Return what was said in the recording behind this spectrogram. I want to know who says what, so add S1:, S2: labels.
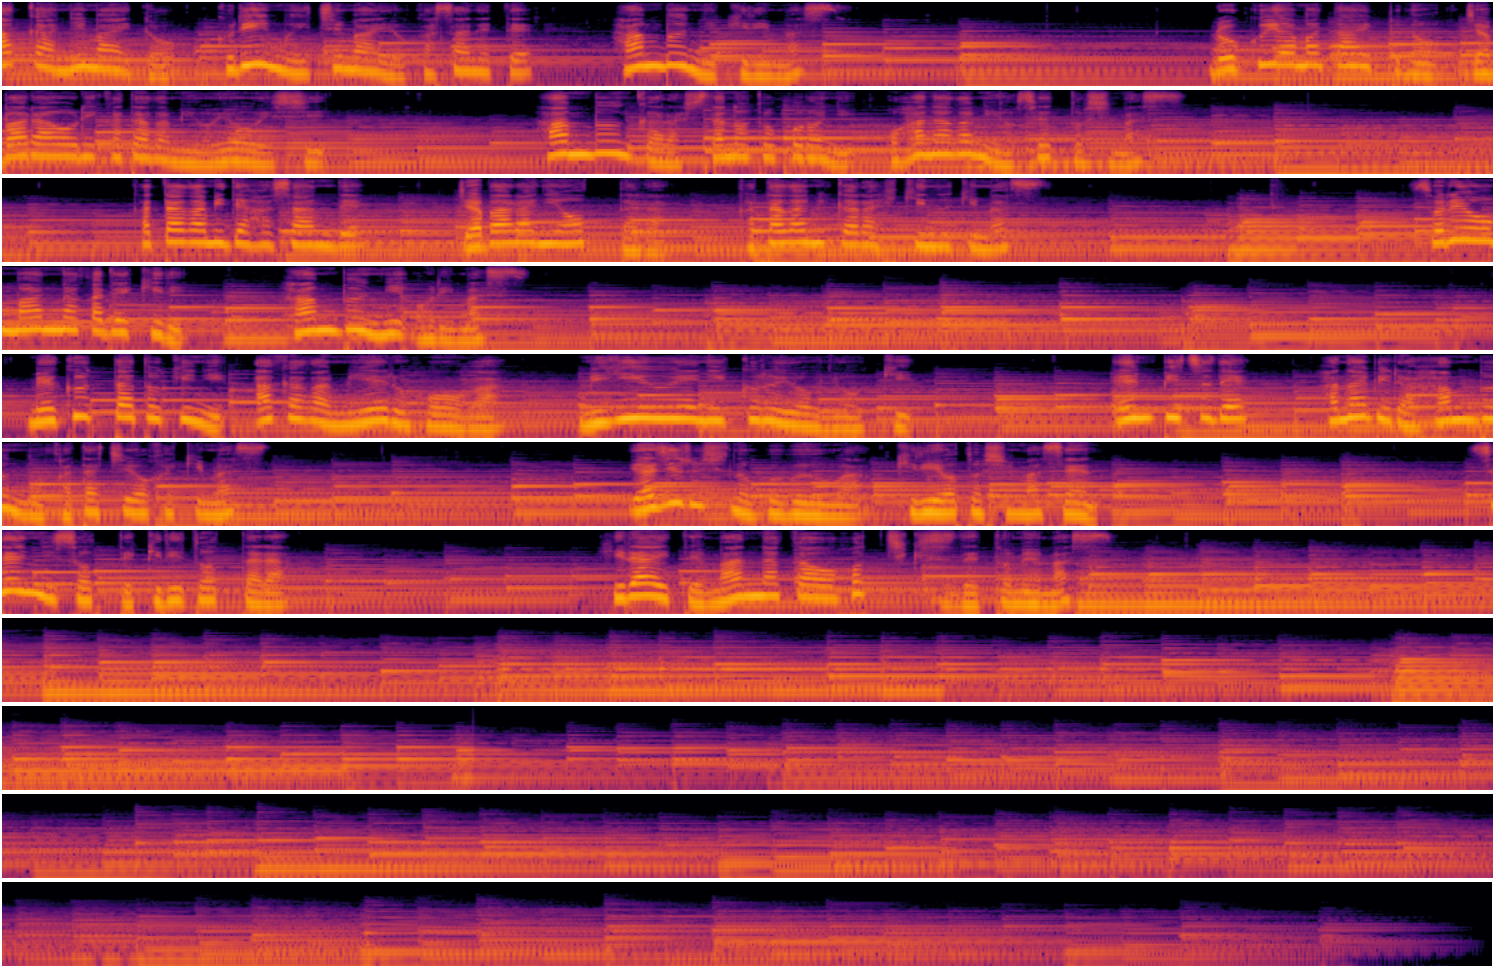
S1: 赤2枚とクリーム1枚を重ねて半分に切ります。六山タイプの蛇腹折り型紙を用意し半分から下のところにお花紙をセットします。型紙で挟んで蛇腹に折ったら型紙から引き抜きます。それを真ん中で切り半分に折ります。めくった時に赤が見える方が右上に来るように置き鉛筆で花びら半分の形を描きます。矢印の部分は切り落としません。線に沿って切り取ったら開いて真ん中をホッチキスで留めます。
